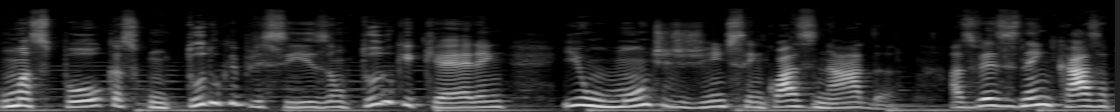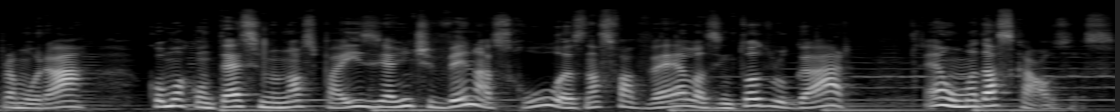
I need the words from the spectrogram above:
umas poucas com tudo o que precisam, tudo o que querem, e um monte de gente sem quase nada, às vezes nem casa para morar, como acontece no nosso país e a gente vê nas ruas, nas favelas, em todo lugar, é uma das causas.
